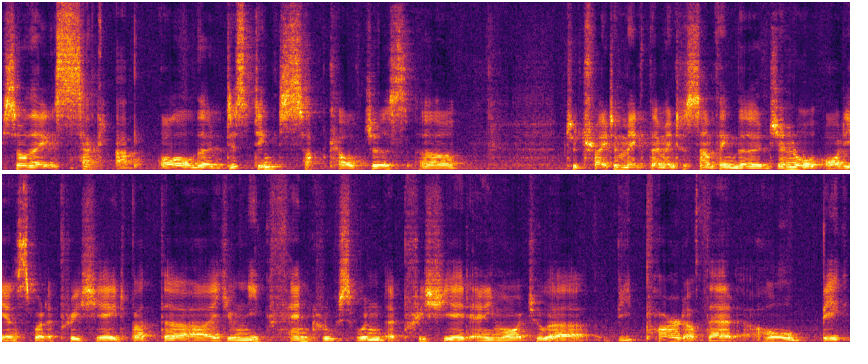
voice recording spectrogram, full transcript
So they sucked up all the distinct subcultures uh, to try to make them into something the general audience would appreciate, but the uh, unique fan groups wouldn't appreciate anymore to uh, be part of that whole big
